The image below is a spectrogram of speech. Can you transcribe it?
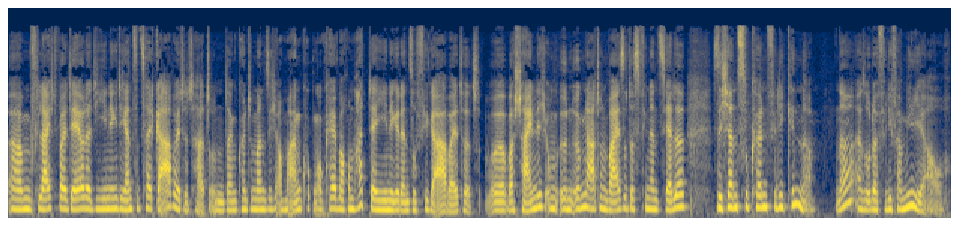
Ähm, vielleicht, weil der oder diejenige die ganze Zeit gearbeitet hat. Und dann könnte man sich auch mal angucken, okay, warum hat derjenige denn so viel gearbeitet? Äh, wahrscheinlich, um in irgendeiner Art und Weise das Finanzielle sichern zu können für die Kinder. Ne? Also oder für die Familie auch.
